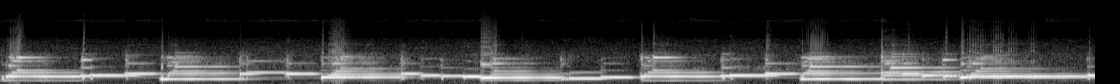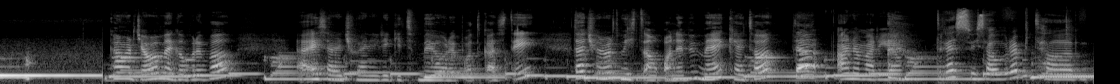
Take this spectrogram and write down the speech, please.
გამარჯობა მეგობრებო. ეს არის ჩვენი რიგით მეორე პოდკასტი და ჩვენ ვართ მის წამყვანები მე, კეთო და ანა მარია. დღეს ვისაუბრებთ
